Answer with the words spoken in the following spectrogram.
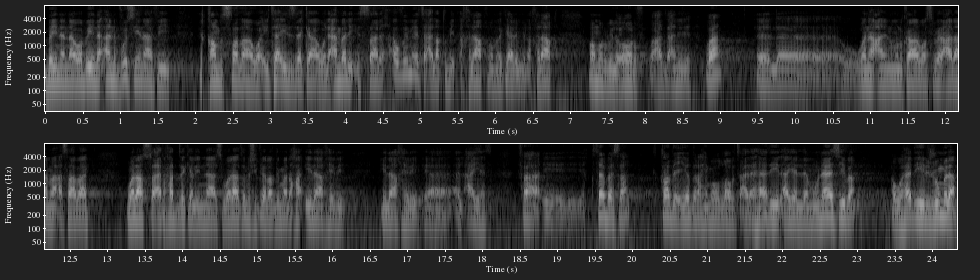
بيننا وبين أنفسنا في إقام الصلاة وإيتاء الزكاة والعمل الصالح أو فيما يتعلق بالأخلاق ومكارم الأخلاق وأمر بالعرف وعرض عن و ونع عن المنكر واصبر على ما أصابك ولا تصعر خدك للناس ولا تمشي في الأرض مرحا إلى آخر إلى آخر آه، الآيات. فاقتبس القاضي عياض رحمه الله تعالى هذه الآية المناسبة أو هذه الجملة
